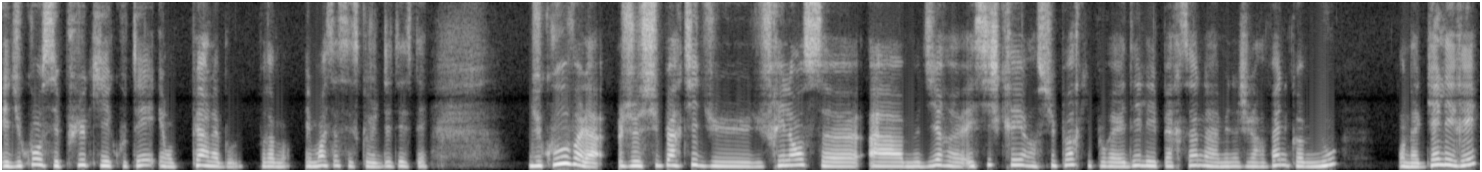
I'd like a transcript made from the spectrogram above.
Et du coup on sait plus qui écouter et on perd la boule vraiment. Et moi ça c'est ce que je détestais. Du coup voilà je suis partie du, freelance euh, à me dire euh, et si je créais un support qui pourrait aider les personnes à aménager leur van comme nous on a galéré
